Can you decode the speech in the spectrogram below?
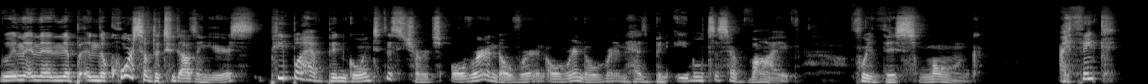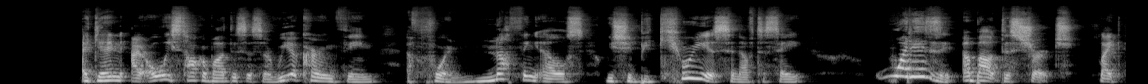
in, in, the, in the course of the 2000 years, people have been going to this church over and over and over and over and has been able to survive for this long. I think Again, I always talk about this as a reoccurring theme. For nothing else, we should be curious enough to say, what is it about this church? Like,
